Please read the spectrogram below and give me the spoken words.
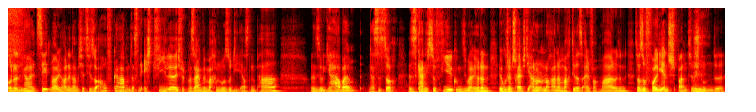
Und dann, ja, erzählt mal, ja, und dann habe ich jetzt hier so Aufgaben, das sind echt viele. Ich würde mal sagen, wir machen nur so die ersten paar. Und dann so, ja, aber das ist doch, das ist gar nicht so viel, gucken Sie mal. Ja, dann, ja gut, dann schreibe ich die an und noch an, dann macht ihr das einfach mal. Und dann, es war so voll die entspannte mhm. Stunde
